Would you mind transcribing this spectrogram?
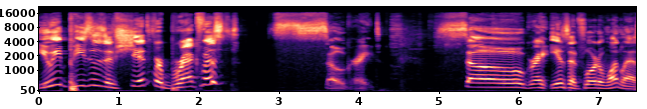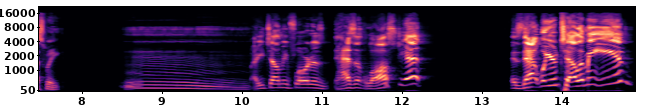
You eat pieces of shit for breakfast? So great. So great. Ian said Florida won last week. Mm, are you telling me Florida hasn't lost yet? Is that what you're telling me, Ian?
